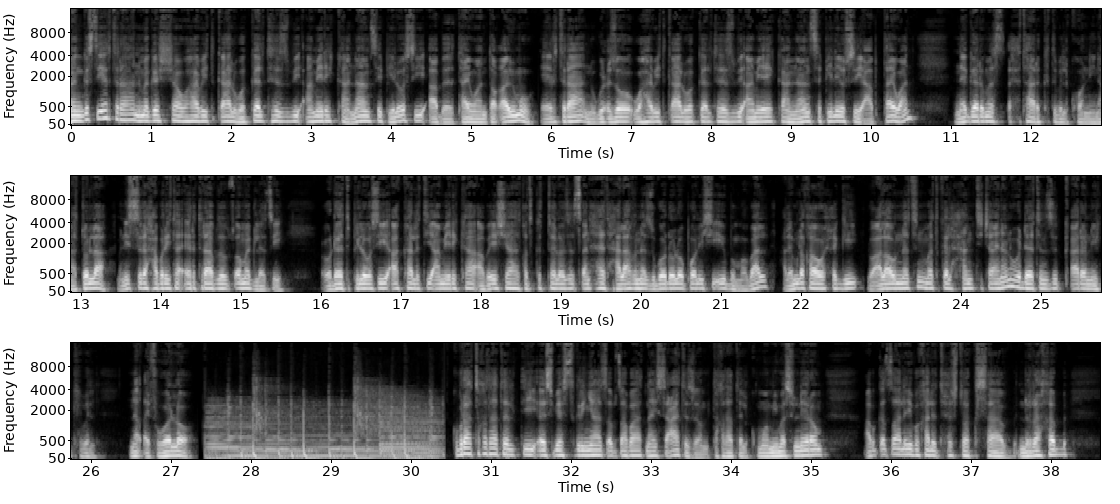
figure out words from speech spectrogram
መንግስቲ ኤርትራ ንመገሻ ወሃቢት ቃል ወከልቲ ህዝቢ ኣሜሪካ ናንሲ ፔሎሲ ኣብ ታይዋን ተቓዊሙ። ኤርትራ ንጉዕዞ ወሃቢት ቃል ወከልቲ ህዝቢ ኣሜሪካ ናንሲ ፔሎሲ ኣብ ታይዋን ነገር መስጥሕታር ክትብል ኮኒናቶ ኣላ። ሚኒስትሪ ሓበሬታ ኤርትራ ኣብ ዘውጽኦ መግለጺ፣ ዑደት ፒሎሲ ኣካል እቲ ኣሜሪካ ኣብ ኤሽያ ክትክተሎ ዝጸንሐት ሓላፍነት ዝጎደሎ ፖሊሲ እዩ ብምባል፣ ዓለምለኻዊ ሕጊ፣ ሉኣላውነትን መትከል ሓንቲ ቻይናን ውህደትን ዝቃረን እዩ ክብል ነቒፍዎ ኣሎ። ክቡራት ተኸታተልቲ SBS ትግርኛ ጸብጻባት ናይ ሰዓት እዞም ተኸታተልኩሞም ይመስሉ ነይሮም። ኣብ ቀጻሊ ብኻልእ ትሕዝቶ ክሳብ ንራኸብ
